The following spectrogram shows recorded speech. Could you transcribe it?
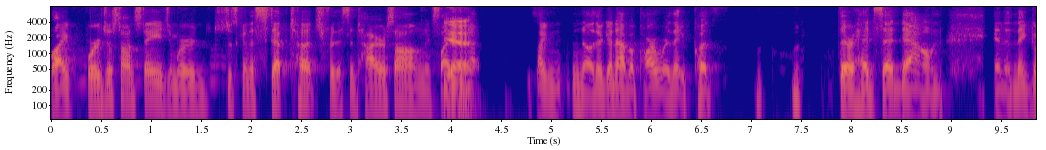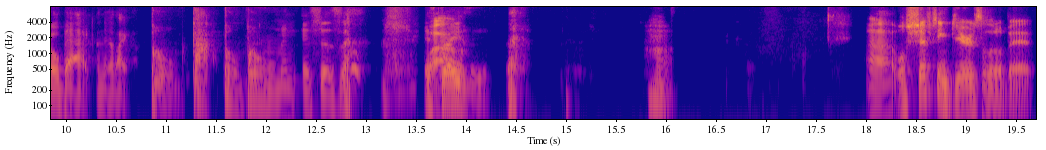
like we're just on stage and we're just gonna step touch for this entire song. It's like Yeah. no, it's like no, they're gonna have a part where they put their headset down and then they go back and they're like and it's just it's Wow. crazy. Huh. Uh, well, shifting gears a little bit,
